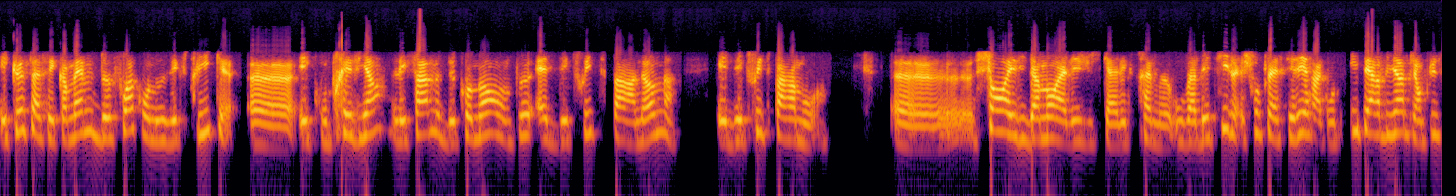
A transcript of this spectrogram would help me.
et que ça fait quand même deux fois qu'on nous explique euh, et qu'on prévient les femmes de comment on peut être détruite par un homme et détruite par amour. Euh, sans évidemment aller jusqu'à l'extrême où va Betty. Je trouve que la série raconte hyper bien, puis en plus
